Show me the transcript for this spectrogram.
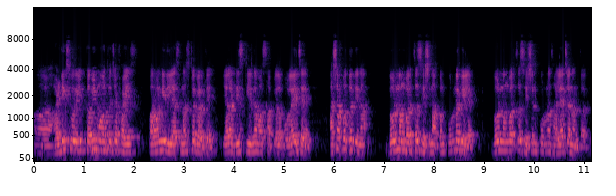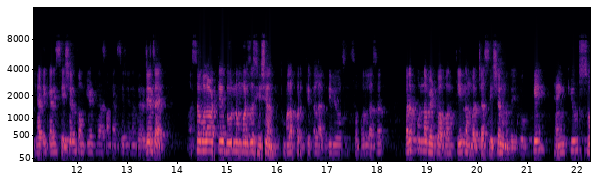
हार्ड डिस्कवरील कमी महत्त्वाच्या फाईल्स परवानगी दिल्यास नष्ट करते. याला डिस्क क्लीनअप असं आपल्याला बोलायचं आहे अशा पद्धतीनं दोन नंबरचं सेशन आपण पूर्ण केलंय. दोन नंबरचं सेशन पूर्ण झाल्याच्यानंतर या ठिकाणी सेशन कंप्लीट असा मेसेज येणं गरजेचं आहे. असं मला वाटतं दोन नंबरचं सेशन तुम्हाला प्रत्येकाला अगदी व्यवस्थित समजलं असं परत पुन्हा भेटू आपण तीन नंबरच्या सेशनमध्ये ओके थँक्यू सो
